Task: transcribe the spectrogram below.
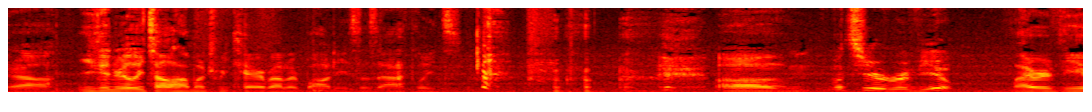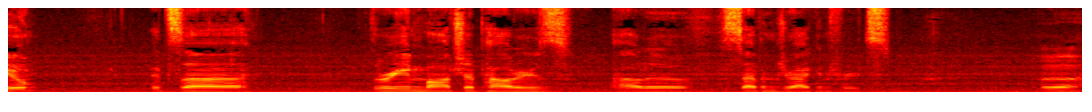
Yeah, you can really tell how much we care about our bodies as athletes. Um, what's your review? My review, it's uh three matcha powders out of seven dragon fruits. Ugh.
